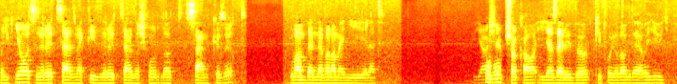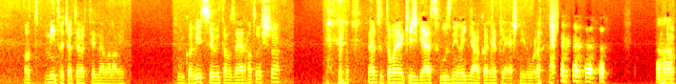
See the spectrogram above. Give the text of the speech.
mondjuk 8500 meg 10500-as fordulat szám között van benne valamennyi élet. Ugye uh-huh. sem sok, ha így az erőből kifolyólag, de hogy úgy ott mintha történne valami. És amikor visszaültem az R6-osra, nem tudtam olyan kis gázt húzni, hogy ne akarjak leesni róla. Aha.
